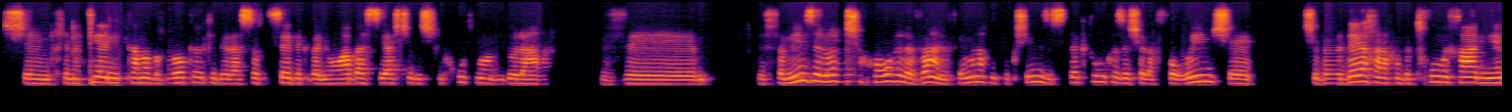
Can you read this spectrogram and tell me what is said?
שמבחינתי אני קמה בבוקר כדי לעשות צדק ואני רואה בעשייה שלי שליחות מאוד גדולה ולפעמים זה לא שחור ולבן, לפעמים אנחנו פוגשים איזה ספקטרום כזה של אפורים ש... שבדרך אנחנו בתחום אחד נהיה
